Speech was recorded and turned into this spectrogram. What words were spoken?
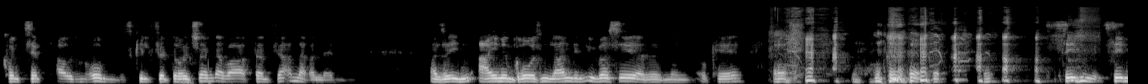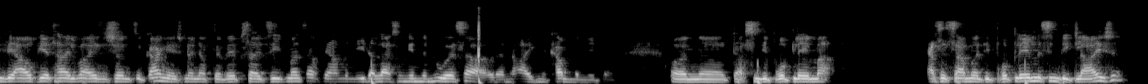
Konzept außenrum. Das gilt für Deutschland, aber auch dann für andere Länder. Also in einem großen Land in Übersee, also ich meine, okay, sind, sind wir auch hier teilweise schon zugange. Ich meine, auf der Website sieht man es auch, wir haben eine Niederlassung in den USA oder eine eigene Company. Und äh, das sind die Probleme also sagen wir, die Probleme sind die gleichen.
